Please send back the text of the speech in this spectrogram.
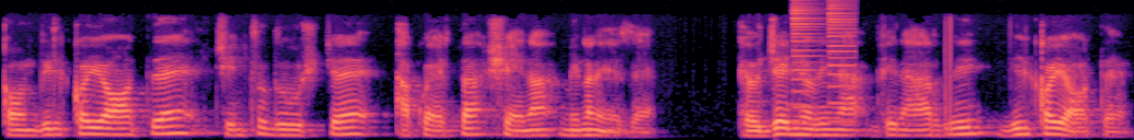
con Vil Coyote ci introduce a questa scena milanese. Eugenio Finardi, Vil Coyote.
